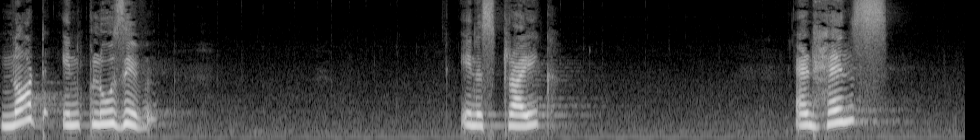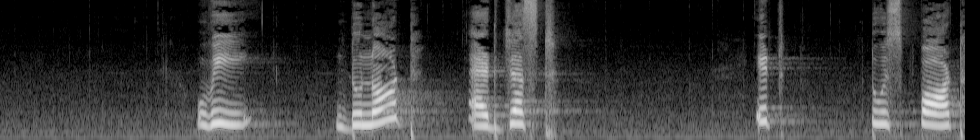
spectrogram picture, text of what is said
not inclusive in a strike and hence we do not adjust it to spot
